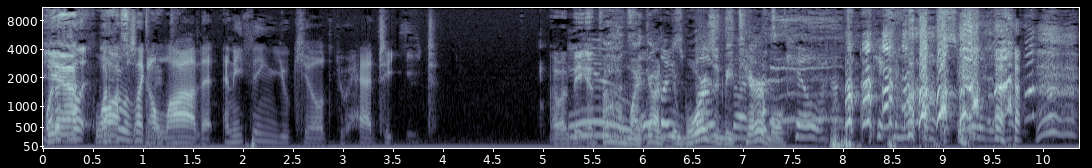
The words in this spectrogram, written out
What Yeah, if, it- what if it was like a would- law that anything you killed, you had to eat? That would be Ew, interesting. Oh my God, the wars would be bugs I'd have terrible. Kill, I'd have to pick them up and swallow them.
